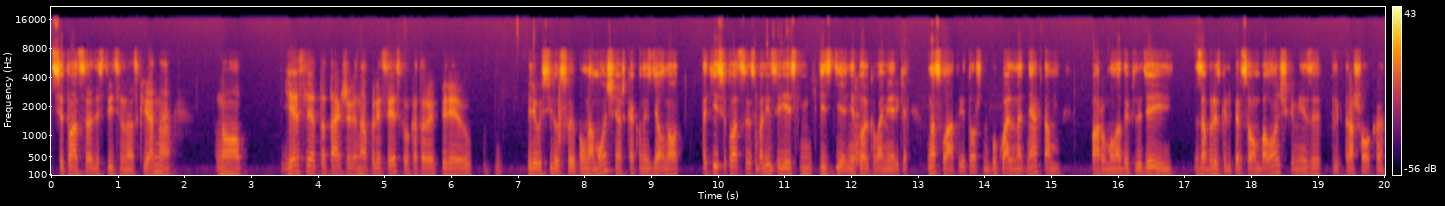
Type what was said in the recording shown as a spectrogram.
ситуация действительно скверная, но если это также вина полицейского, который пере, переусилил свои полномочия, как он и сделал, но такие ситуации с полицией есть везде, не только в Америке. У нас в Латвии тоже. Буквально на днях там пару молодых людей забрызгали перцовыми баллончиками из электрошока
